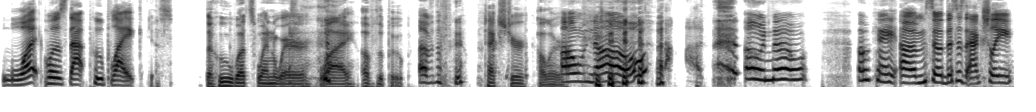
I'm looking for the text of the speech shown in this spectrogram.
What was that poop like Yes. The who, what's, when, where, why of the poop. of the poop? Texture, color. Oh no. oh no. Okay. Um so this is actually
